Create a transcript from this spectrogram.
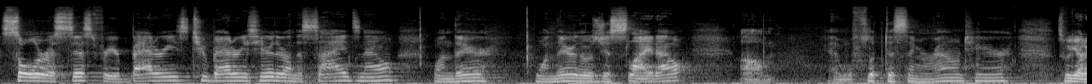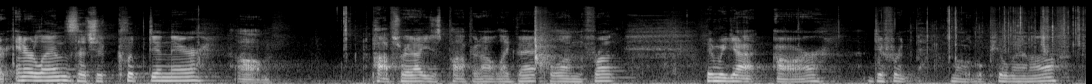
Solar assist for your batteries. Two batteries here, they're on the sides now. One there, one there, those just slide out. Um, and we'll flip this thing around here. So we got our inner lens that's just clipped in there. Um, pops right out, you just pop it out like that, pull on the front. Then we got our different mode. We'll peel that off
